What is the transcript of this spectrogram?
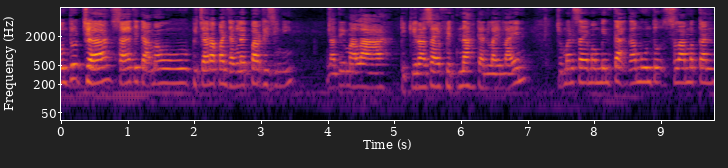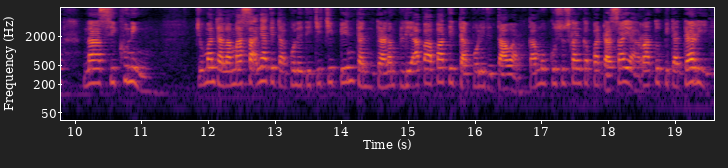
Untuk ja, saya tidak mau bicara panjang lebar di sini. Nanti malah dikira saya fitnah dan lain-lain. Cuman saya meminta kamu untuk selamatkan nasi kuning. Cuman dalam masaknya tidak boleh dicicipin dan dalam beli apa-apa tidak boleh ditawar. Kamu khususkan kepada saya, Ratu Bidadari.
